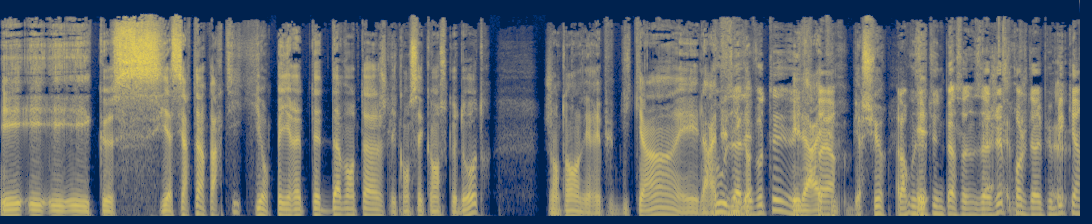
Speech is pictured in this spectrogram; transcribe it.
et, et, et, que s'il y a certains partis qui en payeraient peut-être davantage les conséquences que d'autres, J'entends les Républicains et la République. Vous allez voter et la Bien sûr. Alors vous êtes une personne âgée proche des Républicains.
